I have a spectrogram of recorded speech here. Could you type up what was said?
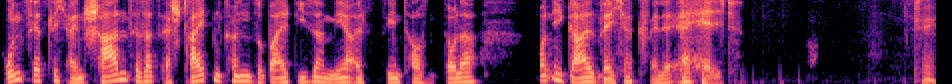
grundsätzlich einen Schadensersatz erstreiten können, sobald dieser mehr als 10.000 Dollar von egal welcher Quelle erhält. Okay.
